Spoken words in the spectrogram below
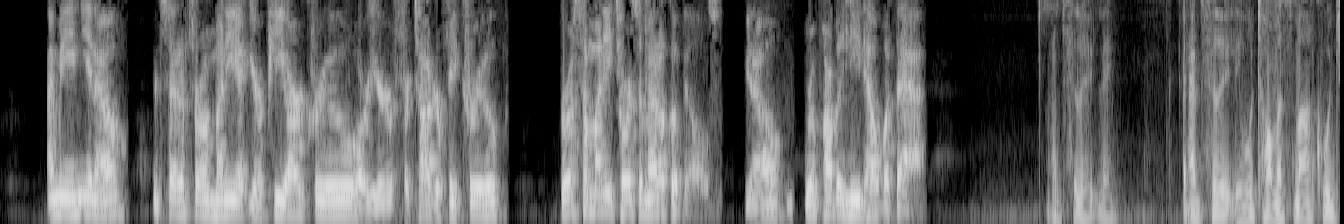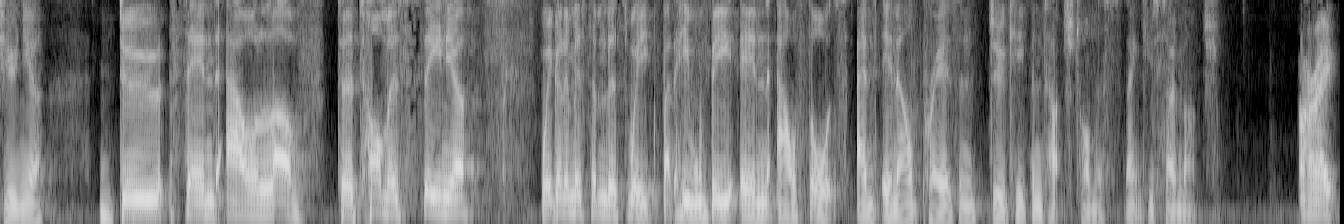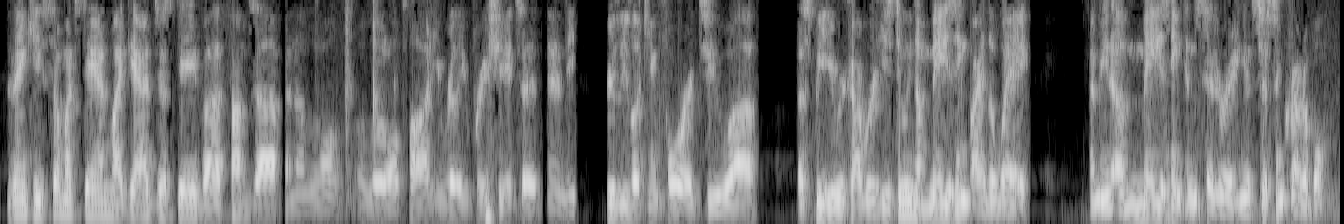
I mean, you know, instead of throwing money at your PR crew or your photography crew, throw some money towards the medical bills. You know, we'll probably need help with that. Absolutely. Absolutely. Well, Thomas Markle Jr., do send our love to Thomas Sr. We're going to miss him this week, but he will be in our thoughts and in our prayers. And do keep in touch, Thomas. Thank you so much. All right, thank you so much, Dan. My dad just gave a thumbs up and a little a little applaud. He really appreciates it, and he's really looking forward to uh, a speedy recovery. He's doing amazing, by the way. I mean, amazing considering. It's just incredible.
